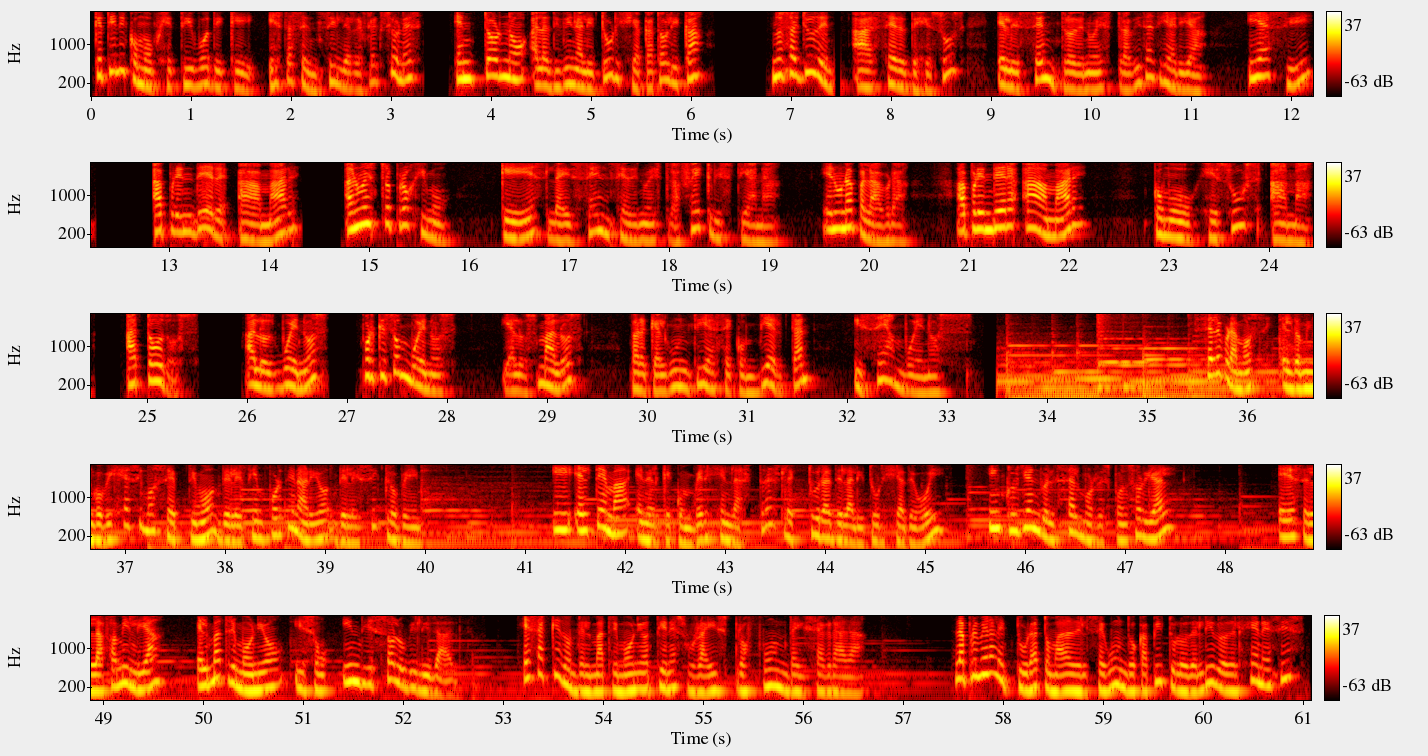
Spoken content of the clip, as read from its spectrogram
que tiene como objetivo de que estas sencillas reflexiones en torno a la divina liturgia católica nos ayuden a hacer de Jesús el centro de nuestra vida diaria y así aprender a amar a nuestro prójimo, que es la esencia de nuestra fe cristiana. En una palabra, aprender a amar como Jesús ama a todos, a los buenos porque son buenos, y a los malos, para que algún día se conviertan y sean buenos. Celebramos el domingo vigésimo séptimo del tiempo ordinario del ciclo B. Y el tema en el que convergen las tres lecturas de la liturgia de hoy, incluyendo el Salmo responsorial, es la familia, el matrimonio y su indisolubilidad. Es aquí donde el matrimonio tiene su raíz profunda y sagrada. La primera lectura, tomada del segundo capítulo del libro del Génesis,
